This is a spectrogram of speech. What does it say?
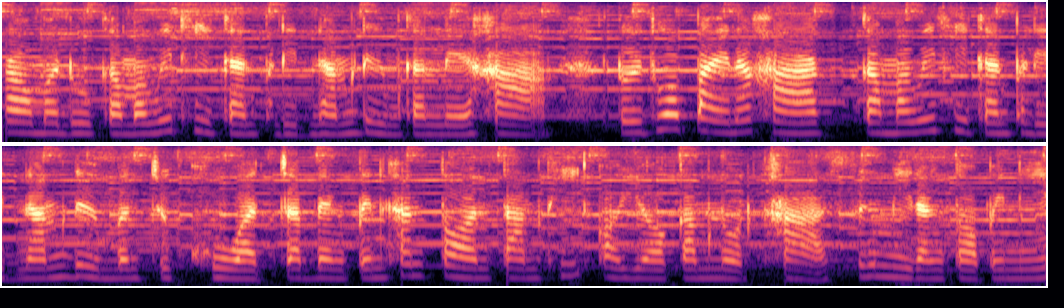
เรามาดูกรรมวิธีการผลิตน้ำดื่มกันเลยค่ะ โดยทั่วไปนะคะ กรรมวิธีการผลิตน้ำดื่มบรรจุขวด จะแบ่งเป็นขั้นตอนตามที่ออยกำหนดค่ะ ซึ่งมีดังต่อไปนี้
